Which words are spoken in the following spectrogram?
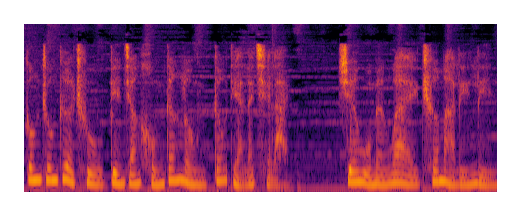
宫中各处便将红灯笼都点了起来。宣武门外车马辚辚，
